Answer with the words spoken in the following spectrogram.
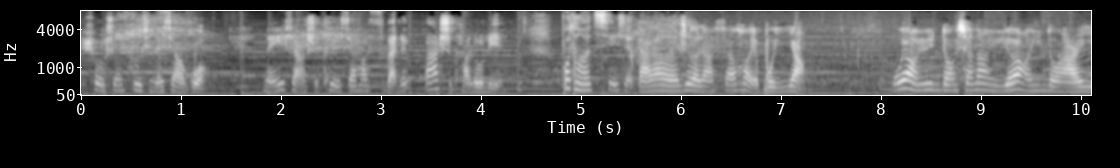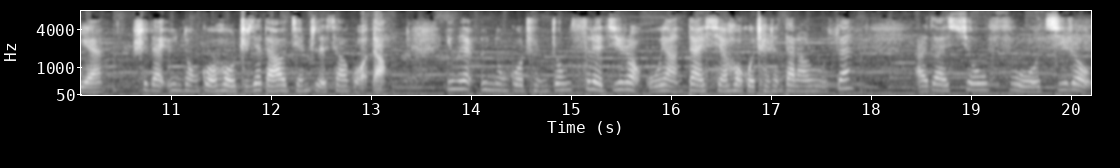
瘦身塑形的效果。每一小时可以消耗四百六八十卡路里，不同的器械达到的热量消耗也不一样。无氧运动相当于有氧运动而言，是在运动过后直接达到减脂的效果的，因为在运动过程中撕裂肌肉，无氧代谢后会产生大量乳酸，而在修复肌肉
